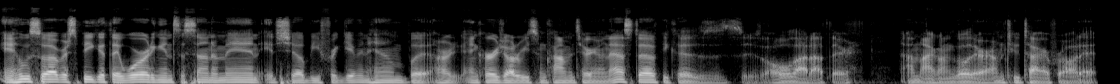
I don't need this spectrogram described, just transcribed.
And whosoever speaketh a word against the Son of Man, it shall be forgiven him. But I encourage y'all to read some commentary on that stuff because there's a whole lot out there. I'm not gonna go there. I'm too tired for all that.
